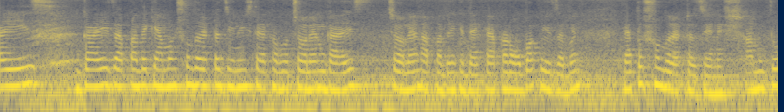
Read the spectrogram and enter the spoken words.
গাইজ গাইজ আপনাদের কেমন সুন্দর একটা জিনিস দেখাবো। চলেন গাইজ চলেন, আপনাদেরকে দেখে আপনারা অবাক হয়ে যাবেন। এত সুন্দর একটা জিনিস। আমি তো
